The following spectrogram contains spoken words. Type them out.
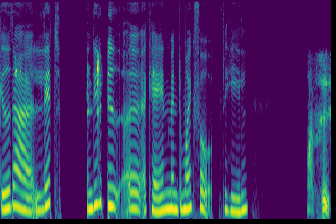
givet dig lidt, en lille bid øh, af kagen, men du må ikke få det hele. Nej, præcis.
